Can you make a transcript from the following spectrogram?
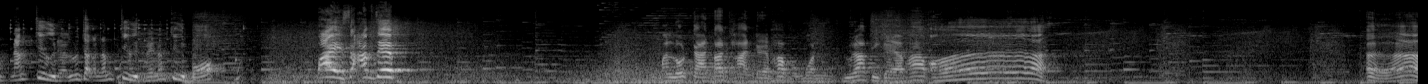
ำน้ำจืดอะรู้จักน้ำจืดไหมน้ำจืดบอสไป30มันลดการต้านทานกายภาพของบอลดูหน้าตีกายภาพอ๋อเออ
